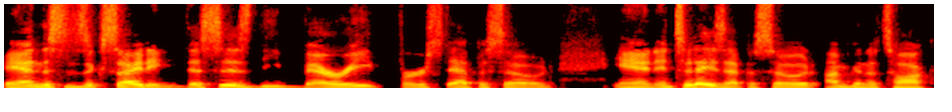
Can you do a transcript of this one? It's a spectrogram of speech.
And this is exciting. This is the very first episode. And in today's episode, I'm going to talk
